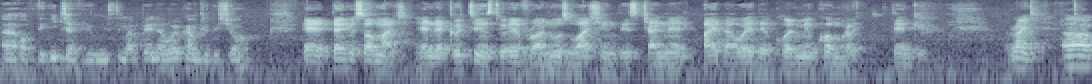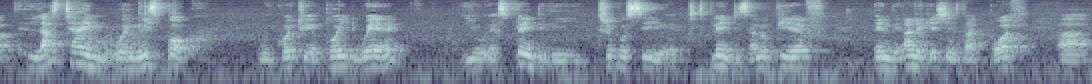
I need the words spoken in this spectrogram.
uh, of the interview. Mr. Mabena, welcome to the show. Uh, thank you so much, and uh, greetings to everyone who's watching this channel. By the way, they call me Comrade. Thank you. Right. Uh, last time when we spoke, we got to a point where you explained the Triple C, you explained the ZANU PF, and the allegations that both uh,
